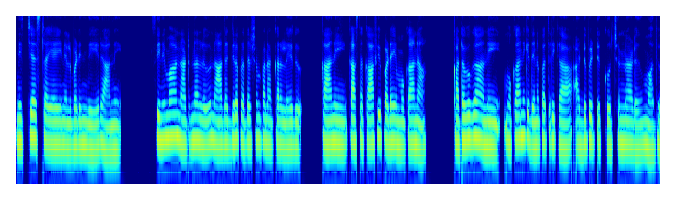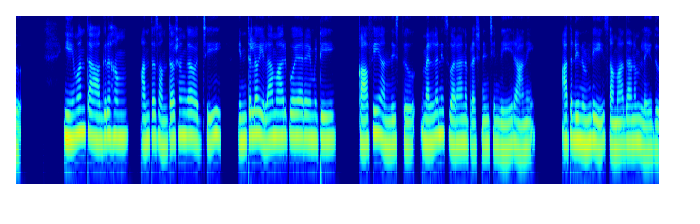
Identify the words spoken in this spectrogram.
నిశ్చేష్టయ్యి నిలబడింది రాణి. సినిమా నటనలు నా దగ్గర ప్రదర్శింపనక్కరలేదు. కానీ కాస్త కాఫీ పడే ముఖాన కటవుగా అని ముఖానికి దినపత్రిక అడ్డుపెట్టి కూర్చున్నాడు మధు. ఏమంత ఆగ్రహం? అంత సంతోషంగా వచ్చి ఇంతలో ఇలా మారిపోయారేమిటి? కాఫీ అందిస్తూ మెల్లని స్వరాన ప్రశ్నించింది రాణి. అతడి నుండి సమాధానం లేదు.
